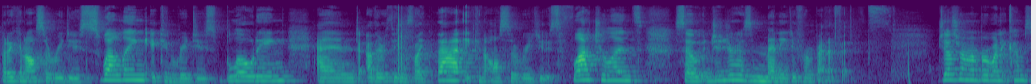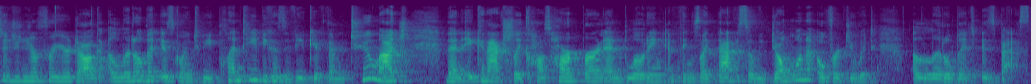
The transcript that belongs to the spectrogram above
but it can also reduce swelling, it can reduce bloating and other things like that. It can also reduce flatulence. So ginger has many different benefits. Just remember when it comes to ginger for your dog, a little bit is going to be plenty because if you give them too much, then it can actually cause heartburn and bloating and things like that. So we don't wanna overdo it. A little bit is best.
